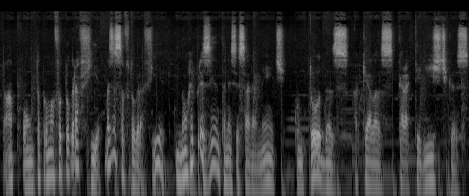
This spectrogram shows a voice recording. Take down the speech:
Então, aponta para uma fotografia. Mas essa fotografia não representa necessariamente com todas aquelas características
